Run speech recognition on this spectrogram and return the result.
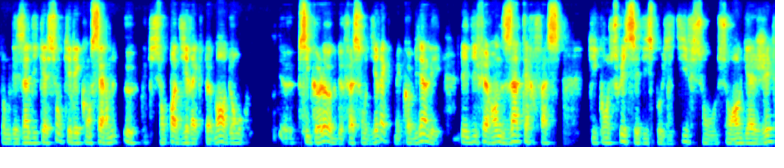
donc des indications qui les concernent eux, qui ne sont pas directement donc euh, psychologues de façon directe, mais combien les, les différentes interfaces qui construisent ces dispositifs sont, sont engagées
